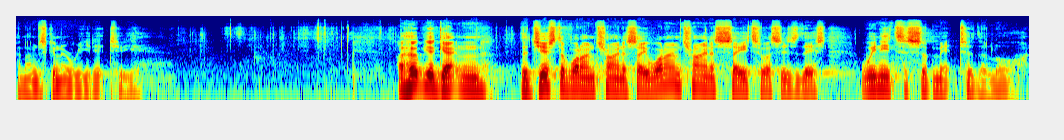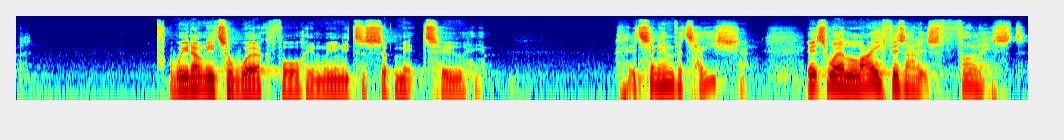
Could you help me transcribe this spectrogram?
And I'm just going to read it to you. I hope you're getting the gist of what I'm trying to say. What I'm trying to say to us is this we need to submit to the Lord. We don't need to work for Him, we need to submit to Him. It's an invitation, it's where life is at its fullest.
